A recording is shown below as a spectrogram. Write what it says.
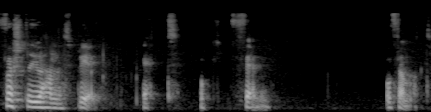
första Johannesbrev 1 och 5 och framåt.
